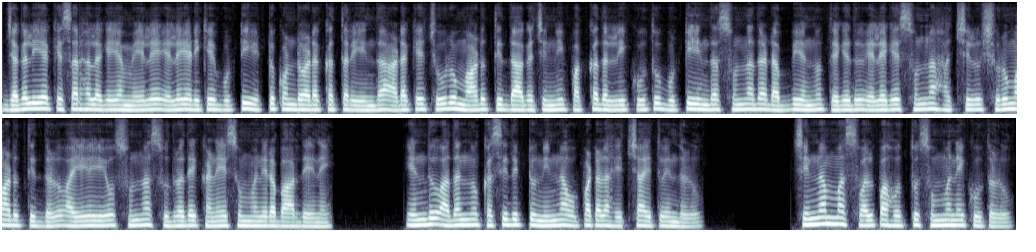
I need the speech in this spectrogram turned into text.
ಜಗಲಿಯ ಕೆಸರ್ಹಲಗೆಯ ಮೇಲೆ ಎಲೆಯಡಿಕೆ ಬುಟ್ಟಿ ಇಟ್ಟುಕೊಂಡು ಅಡಕತ್ತರಿಯಿಂದ ಅಡಕೆ ಚೂರು ಮಾಡುತ್ತಿದ್ದಾಗ ಚಿನ್ನಿ ಪಕ್ಕದಲ್ಲಿ ಕೂತು ಬುಟ್ಟಿಯಿಂದ ಸುಣ್ಣದ ಡಬ್ಬಿಯನ್ನು ತೆಗೆದು ಎಲೆಗೆ ಸುಣ್ಣ ಹಚ್ಚಲು ಶುರುಮಾಡುತ್ತಿದ್ದಳು ಅಯ್ಯಯ್ಯೋ, ಸುಣ್ಣ ಸುದ್ರದೆ ಕಣೇ, ಸುಮ್ಮನಿರಬಾರ್ದೇನೆ ಎಂದು ಅದನ್ನು ಕಸಿದಿಟ್ಟು ನಿನ್ನ ಉಪಟಳ ಹೆಚ್ಚಾಯಿತು ಎಂದಳು. ಚಿನ್ನಮ್ಮ ಸ್ವಲ್ಪ ಹೊತ್ತು ಸುಮ್ಮನೆ ಕೂತಳು.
